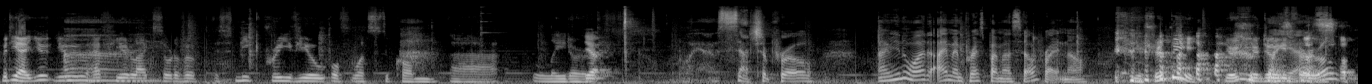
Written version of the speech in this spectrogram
but yeah, you you have here like sort of a, a sneak preview of what's to come uh, later. Yeah. Boy, I'm such a pro. I, you know what? I'm impressed by myself right now. you should be. You're, you're doing it very well.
